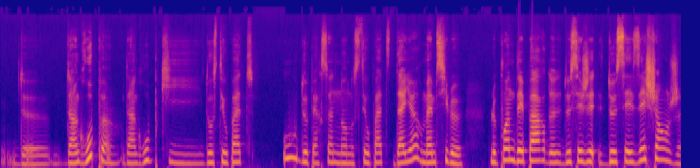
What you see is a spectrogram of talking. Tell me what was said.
d'un groupe, d'un groupe qui d'ostéopathes ou de personnes non ostéopathes d'ailleurs, même si le, le point de départ de, de, ces, de ces échanges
